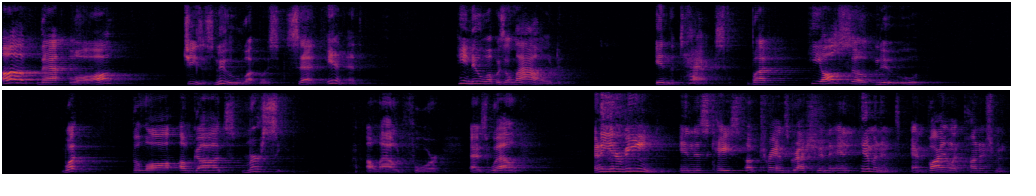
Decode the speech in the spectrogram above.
of that law, Jesus knew what was said in it. He knew what was allowed in the text, but he also knew what the law of God's mercy allowed for as well. And he intervened in this case of transgression and imminent and violent punishment.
